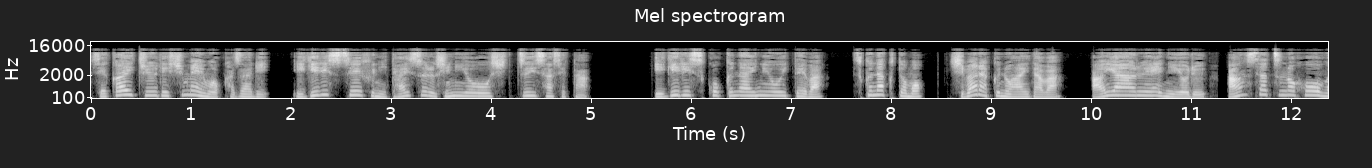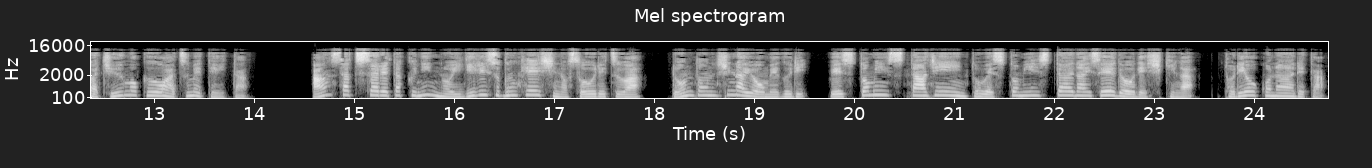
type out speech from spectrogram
世界中で紙面を飾り、イギリス政府に対する信用を失墜させた。イギリス国内においては、少なくとも、しばらくの間は、IRA による暗殺の方が注目を集めていた。暗殺された9人のイギリス軍兵士の葬列は、ロンドン市内をめぐり、ウェストミンスター寺院とウェストミンスター大聖堂で式が取り行われた。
